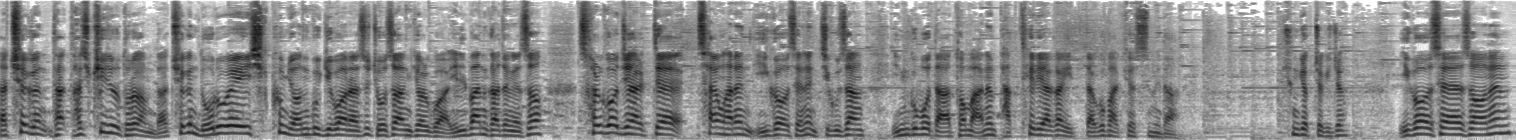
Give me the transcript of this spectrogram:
자, 최근, 다, 다시 퀴즈로 돌아갑니다. 최근 노르웨이 식품 연구기관에서 조사한 결과 일반 가정에서 설거지할 때 사용하는 이것에는 지구상 인구보다 더 많은 박테리아가 있다고 밝혔습니다. 충격적이죠? 이것에서는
